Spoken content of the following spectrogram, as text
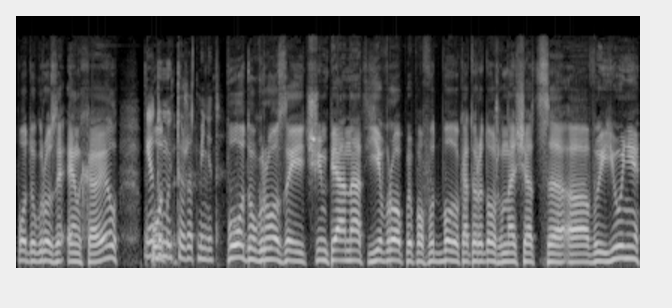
под угрозой НХЛ. Я под- думаю, их тоже отменят. под угрозой чемпионат Европы по футболу, который должен начаться э, в июне.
